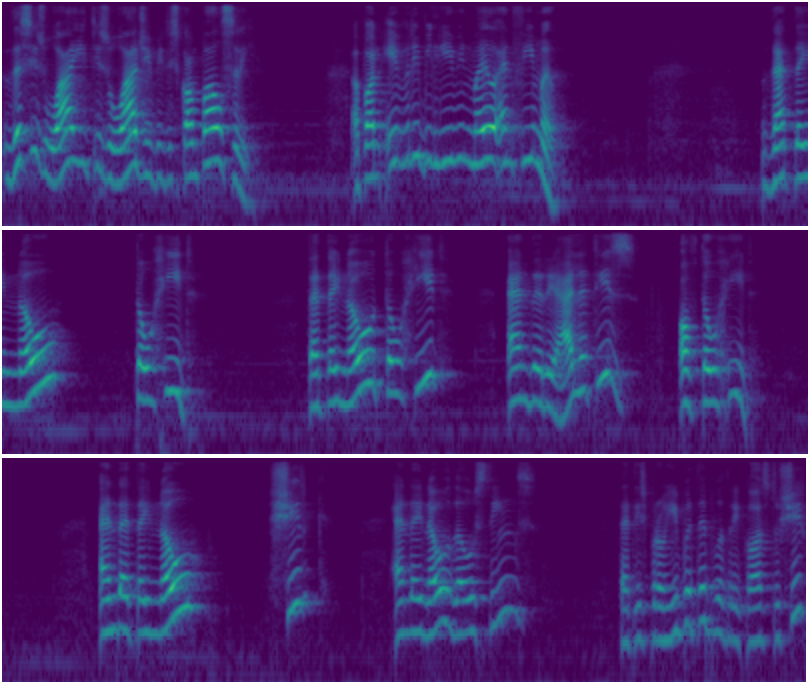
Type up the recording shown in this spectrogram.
this is why it is wajib, it is compulsory upon every believing male and female that they know Tawheed, that they know Tawheed and the realities of Tawheed, and that they know Shirk and they know those things that is prohibited with regards to Shirk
